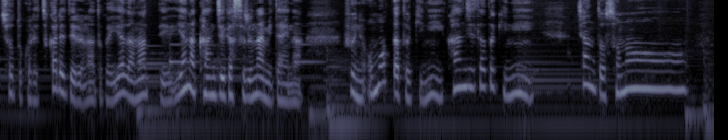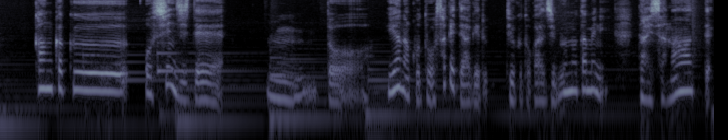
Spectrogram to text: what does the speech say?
ちょっとこれ疲れてるなとか嫌だなっていう嫌な感じがするなみたいな風に思った時に、感じた時に、ちゃんとその感覚を信じて、うんと、嫌なことを避けてあげるっていうことが自分のために大事だなって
